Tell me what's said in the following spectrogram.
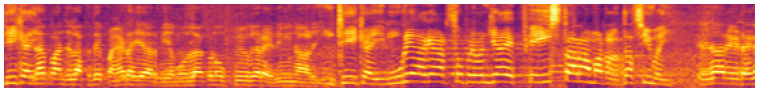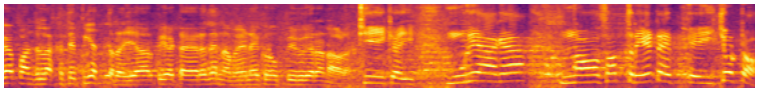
ਠੀਕ ਹੈ ਇਹਦਾ ਜੀ 5 ਲੱਖ ਤੇ 65000 ਰੁਪਿਆ ਮੁੱਲ ਆ ਕਨੋਪੀ ਵਗੈਰਾ ਇਹਦੀ ਵੀ ਨਾਲ ਹੀ। ਠੀਕ ਹੈ ਜੀ ਮੂਰੇ ਆ ਗਿਆ 855 FE 17 ਮਾਡਲ ਦੱਸੀ ਬਈ। ਇਹਦਾ ਰੇਟ ਹੈਗਾ 5 ਲੱਖ ਤੇ 75000 ਰੁਪਿਆ ਟਾਇਰ ਇਹਦੇ ਨਵੇਂ ਨੇ ਕਨੋਪੀ ਵਗੈਰਾ ਨਾਲ। ਠੀਕ ਹੈ ਜੀ ਮੂਰੇ ਆ ਗਿਆ 963 FE ਝੋਟਾ।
